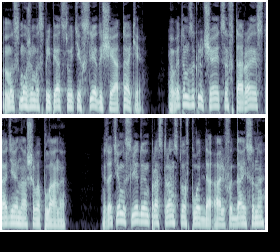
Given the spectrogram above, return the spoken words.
Мы сможем воспрепятствовать их следующей атаке в этом заключается вторая стадия нашего плана. Затем исследуем пространство вплоть до Альфы Дайсона,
